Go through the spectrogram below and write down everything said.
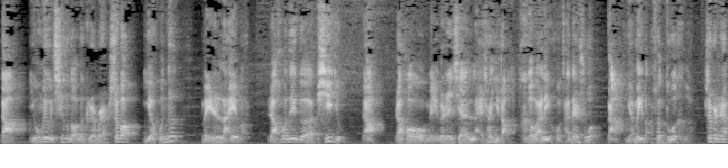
啊，有没有青岛的哥们儿是不？野馄饨，每人来一碗，然后这个啤酒啊，然后每个人先来上一扎，喝完了以后咱再说啊，也没打算多喝，是不是？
